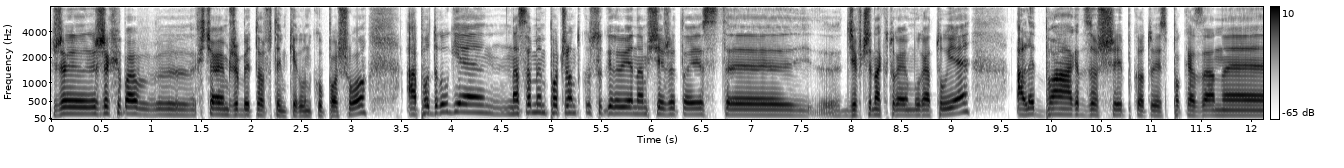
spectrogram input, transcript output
że, że chyba e, chciałem, żeby to w tym kierunku poszło. A po drugie, na samym początku sugeruje nam się, że to jest e, dziewczyna, która ją uratuje, ale bardzo szybko tu jest pokazane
